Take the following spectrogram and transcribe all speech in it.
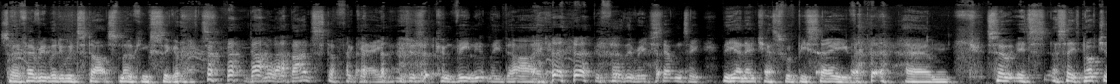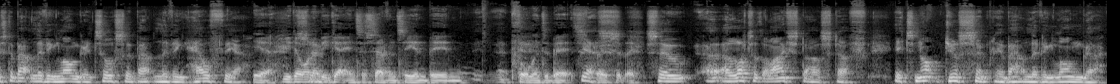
So if everybody would start smoking cigarettes, do all the bad stuff again, and just conveniently die before they reach seventy, the NHS would be saved. Um, so it's I say it's not just about living longer; it's also about living healthier. Yeah, you don't so, want to be getting to seventy and being falling to bits. Yes. Basically. So a lot of the lifestyle stuff, it's not just simply about living longer;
